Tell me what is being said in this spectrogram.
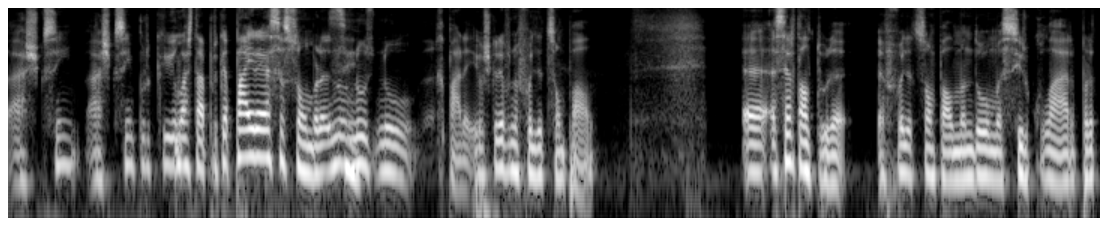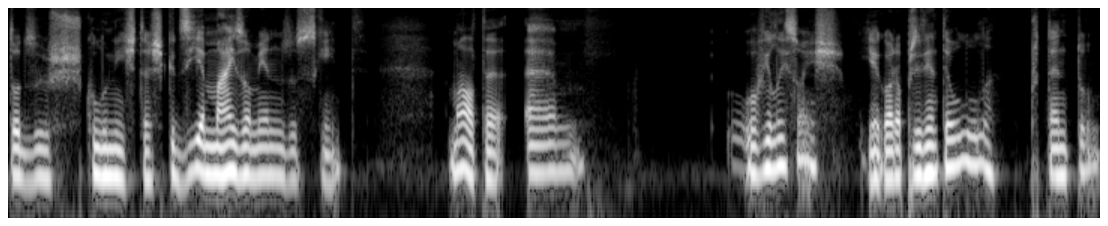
Acho que sim. Acho que sim, porque lá está. Porque paira essa sombra. No, no, no... Repara, eu escrevo na Folha de São Paulo. a, a certa altura, a Folha de São Paulo mandou uma circular para todos os colunistas que dizia mais ou menos o seguinte: Malta, hum, houve eleições e agora o presidente é o Lula. Portanto,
